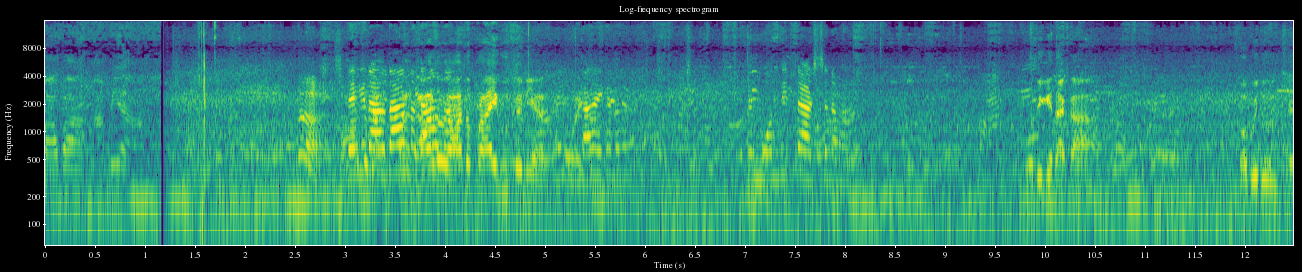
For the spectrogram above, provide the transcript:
বাবা আমি না তো প্রায় ঘুরতে নিয়ে আসবে মন্দিরটা আসছে না ভালো। ওদিকে তাকা। ছবি তুলছে।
